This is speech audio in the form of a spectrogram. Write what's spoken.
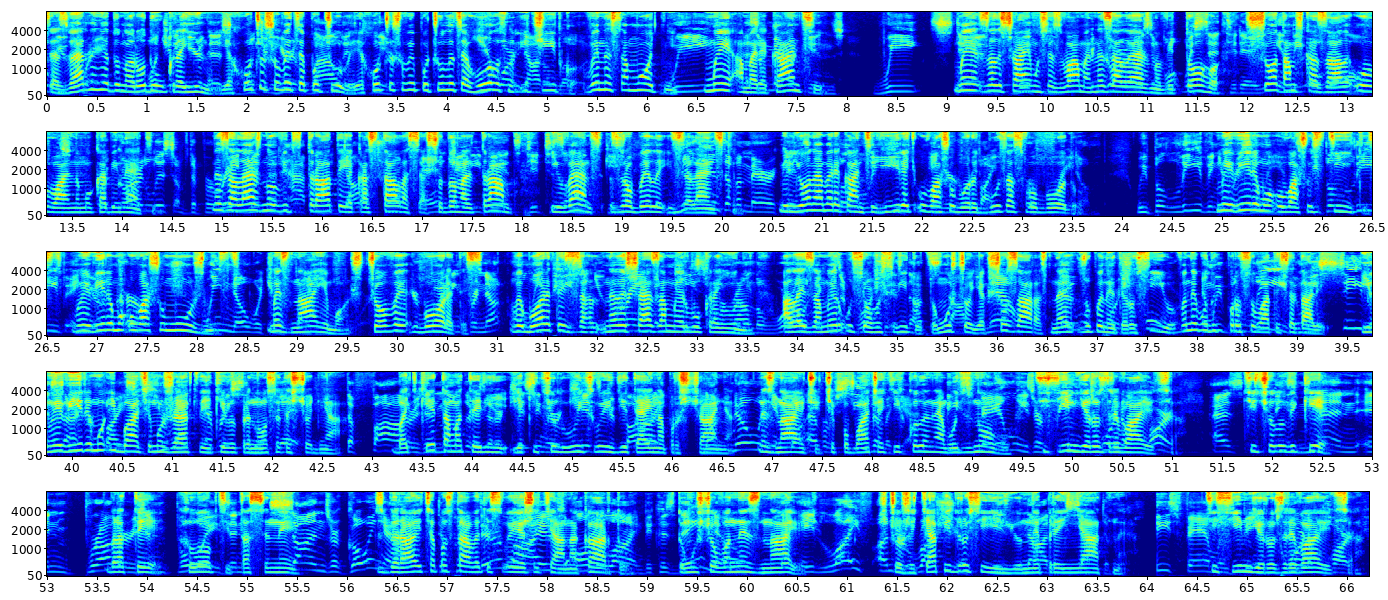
Це звернення до народу України. Я хочу, щоб ви це почули. Я хочу, щоб ви почули це голосно і чітко. Ви не самотні. Ми, американці, ми залишаємося з вами незалежно від того, що там сказали у овальному кабінеті, незалежно від втрати, яка сталася, що Дональд Трамп і Венс зробили із Зеленським. Мільйони американців вірять у вашу боротьбу за свободу. Ми віримо у вашу стійкість. Ми віримо у вашу мужність. Ми знаємо, що ви боретесь. Ви боретесь за не лише за мир в Україні, але й за мир усього світу. Тому що якщо зараз не зупинити Росію, вони будуть просуватися далі. І ми віримо і бачимо жертви, які ви приносите щодня. Батьки та матері, які цілують своїх дітей на прощання, не знаючи, чи побачать їх коли-небудь знову. Ці сім'ї розриваються. Ці чоловіки, брати, хлопці та сини збираються поставити своє життя на карту, тому що вони знають, що життя під Росією неприйнятне. Ці сім'ї розриваються,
